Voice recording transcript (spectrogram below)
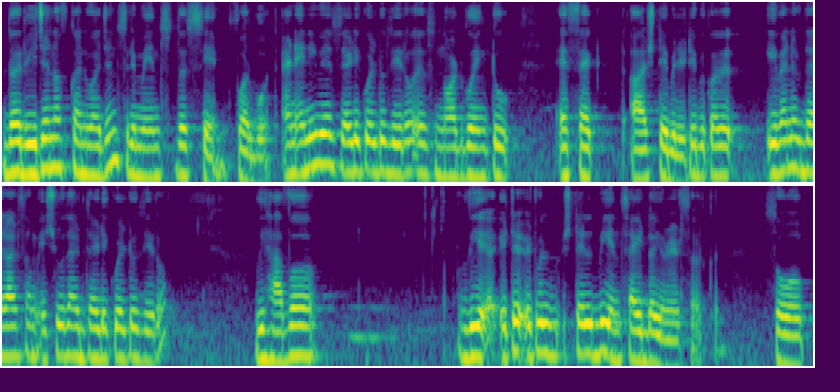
the region of convergence remains the same for both. And anyways z equal to 0 is not going to affect our stability because even if there are some issues at z equal to 0 we have a we it, it will still be inside the unit circle. So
